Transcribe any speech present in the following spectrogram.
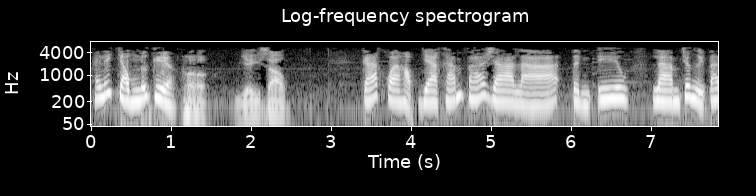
hay lấy chồng nữa kìa. Vậy sao? Các khoa học gia khám phá ra là tình yêu làm cho người ta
